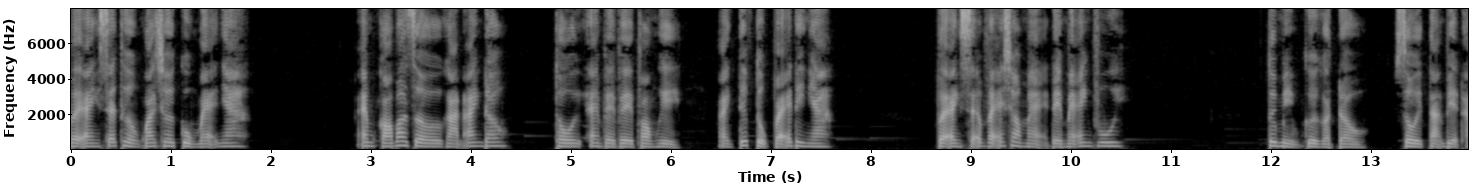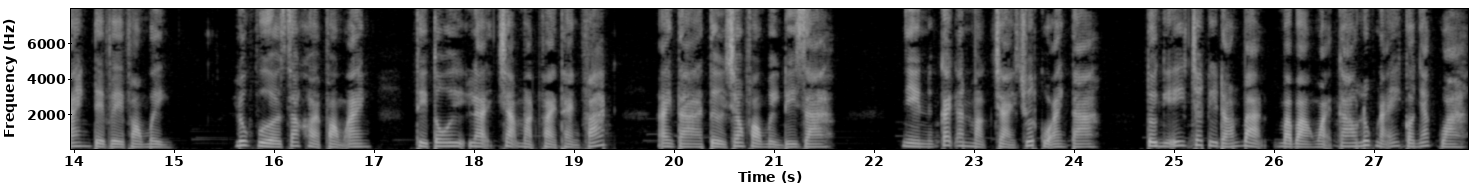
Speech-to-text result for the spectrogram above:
Vậy anh sẽ thường qua chơi cùng mẹ nha. Em có bao giờ gạt anh đâu. Thôi em về về phòng nghỉ. Anh tiếp tục vẽ đi nha. Vậy anh sẽ vẽ cho mẹ để mẹ anh vui. Tôi mỉm cười gật đầu rồi tạm biệt anh để về phòng mình. Lúc vừa ra khỏi phòng anh thì tôi lại chạm mặt phải Thành Phát. Anh ta từ trong phòng mình đi ra. Nhìn cách ăn mặc trải chuốt của anh ta, tôi nghĩ chắc đi đón bạn mà bà ngoại cao lúc nãy có nhắc qua.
